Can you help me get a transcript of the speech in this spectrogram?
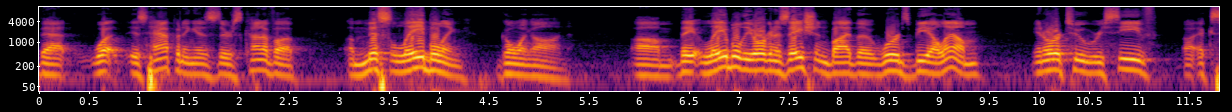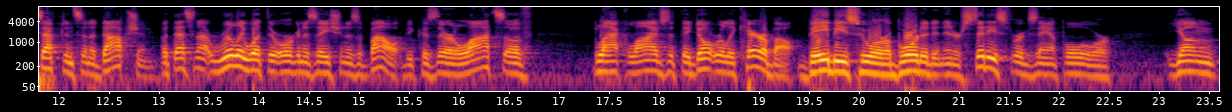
that what is happening is there's kind of a, a mislabeling going on. Um, they label the organization by the words BLM in order to receive uh, acceptance and adoption, but that's not really what their organization is about because there are lots of black lives that they don't really care about. Babies who are aborted in inner cities, for example, or young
